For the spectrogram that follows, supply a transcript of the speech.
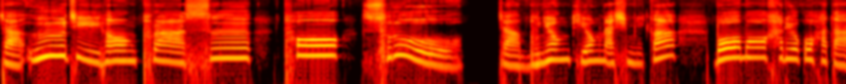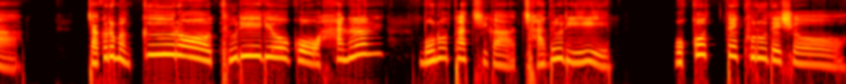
자, 의지형 플러스 토, 스루. 자, 문형 기억나십니까? 뭐뭐 하려고 하다. 자, 그러면 끌어들이려고 하는 모노타치가 자들이 오꼬떼 쿠루데쇼.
